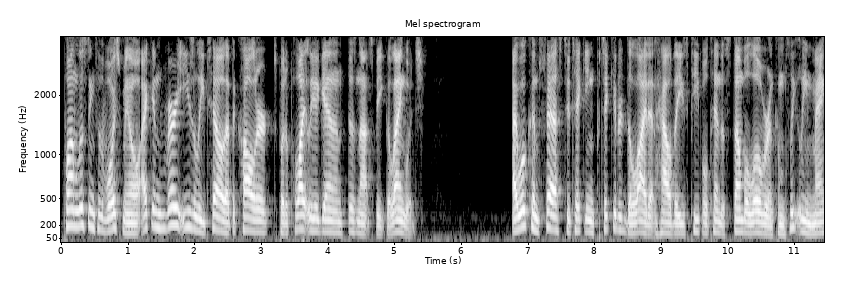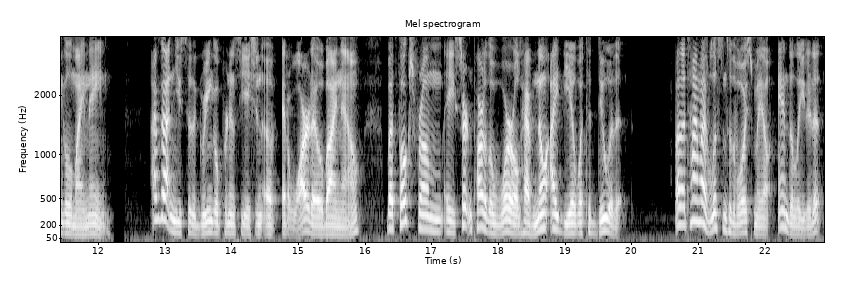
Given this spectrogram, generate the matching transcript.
Upon listening to the voicemail, I can very easily tell that the caller, to put it politely again, does not speak the language. I will confess to taking particular delight at how these people tend to stumble over and completely mangle my name. I've gotten used to the gringo pronunciation of Eduardo by now, but folks from a certain part of the world have no idea what to do with it. By the time I've listened to the voicemail and deleted it,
